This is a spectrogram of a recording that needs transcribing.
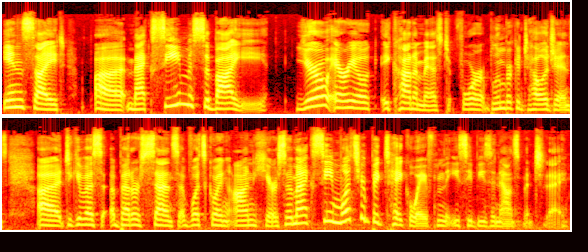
insight uh, Maxime Sbaihi, euro area economist for Bloomberg Intelligence uh, to give us a better sense of what's going on here. So, Maxime, what's your big takeaway from the ECB's announcement today?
